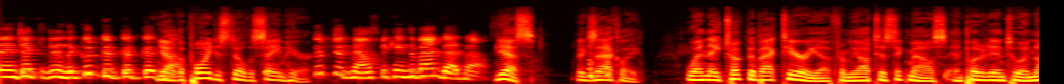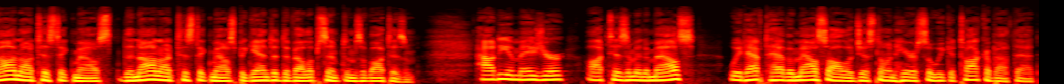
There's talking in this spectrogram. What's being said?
they injected it in the good, good, good, good. Yeah, mouse. the point is still the same here. Good, good mouse became the bad, bad mouse. Yes, exactly. when they took the bacteria from the autistic mouse and put it into a non autistic mouse, the non autistic mouse began to develop symptoms of autism. How do you measure autism in a mouse? We'd have to have a mouseologist on here so we could talk about that.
